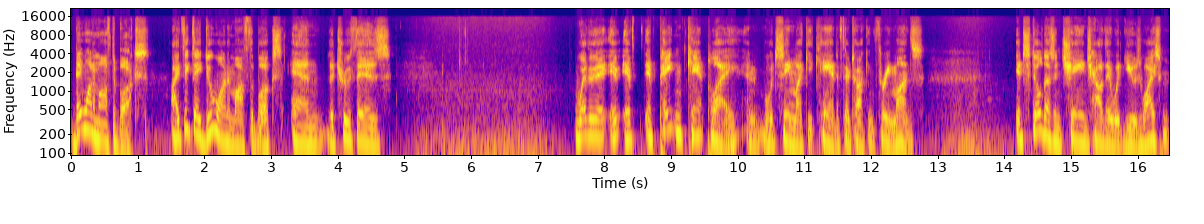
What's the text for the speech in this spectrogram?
They want him off the books. I think they do want him off the books. And the truth is, whether they, if, if Payton can't play, and it would seem like he can't if they're talking three months, it still doesn't change how they would use Wiseman,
